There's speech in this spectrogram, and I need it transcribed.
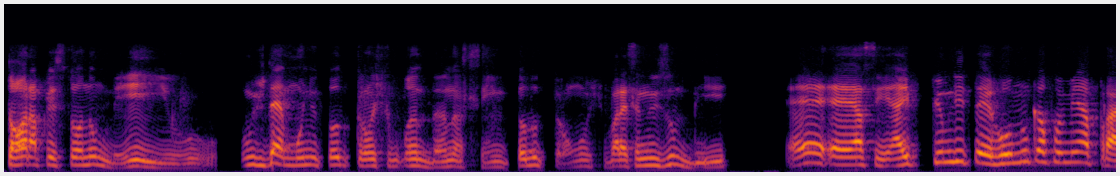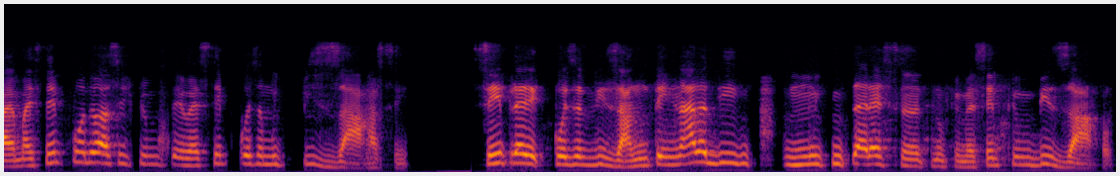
tora a pessoa no meio, uns demônios todo troncho andando assim, todo troncho, parecendo um zumbi. É, é assim, aí filme de terror nunca foi minha praia, mas sempre quando eu assisto filme de terror é sempre coisa muito bizarra, assim. Sempre é coisa bizarra, não tem nada de muito interessante no filme, é sempre filme bizarro.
